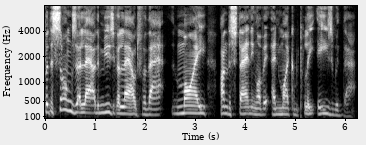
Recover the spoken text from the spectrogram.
but the songs allowed, the music allowed for that. My understanding of it and my complete ease with that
